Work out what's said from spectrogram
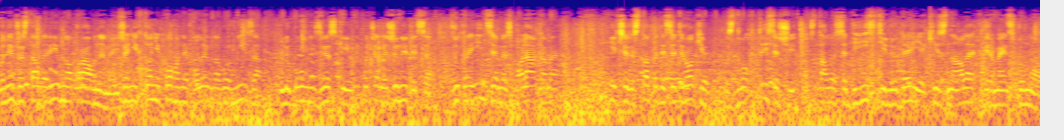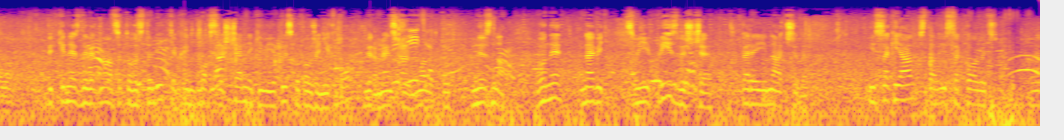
вони вже стали рівноправними. І вже ніхто нікого не палив на вогні за любовні зв'язки. Вони почали женитися з українцями, з поляками. І через 150 років з 2000 сталося 200 людей, які знали вірменську мову. Під кінець 19 століття, крім двох священників і єпископа, вже ніхто вірменської мови тут не знав. Вони навіть своє прізвище переіначили. Ісакян став Ісакович, е,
